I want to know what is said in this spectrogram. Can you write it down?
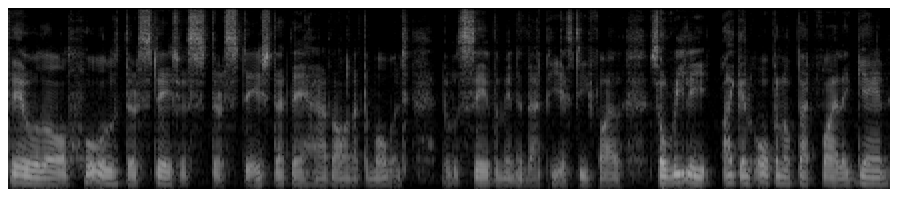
they will all hold their status, their state that they have on at the moment. It will save them in that PSD file. So really I can open up that file again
